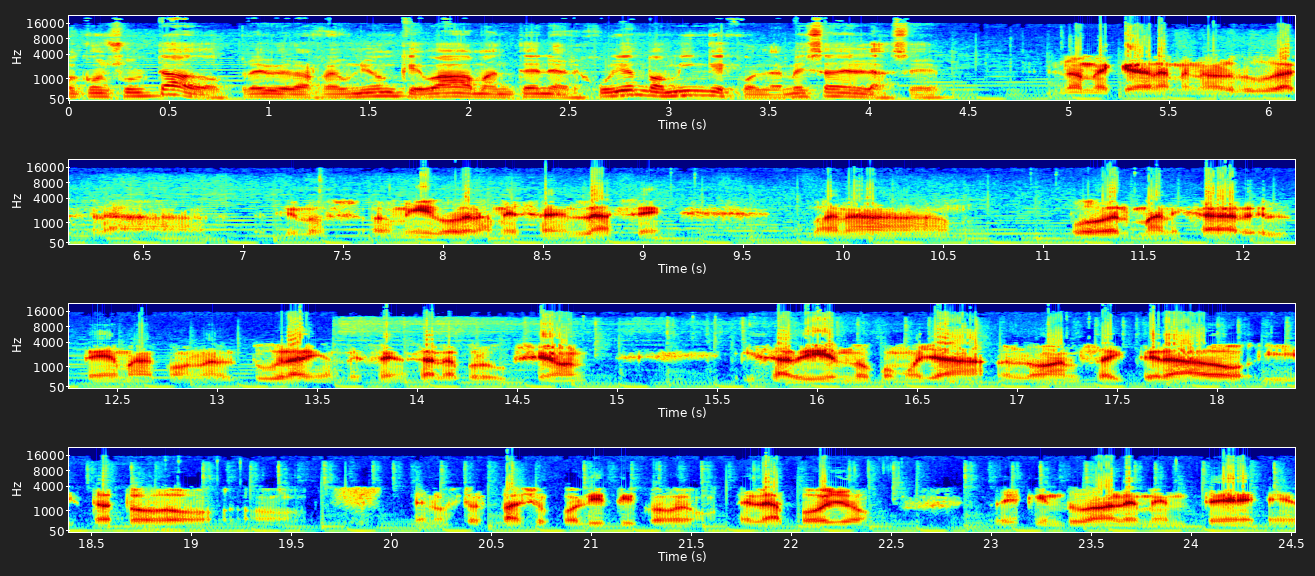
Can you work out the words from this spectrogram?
fue consultado previo a la reunión que va a mantener Julián Domínguez con la mesa de enlace. No me queda la menor duda que, los amigos de la mesa de enlace van a poder manejar el tema con altura y en defensa de la producción y sabiendo, como ya lo han reiterado y está todo de nuestro espacio político el apoyo, de que indudablemente eh,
